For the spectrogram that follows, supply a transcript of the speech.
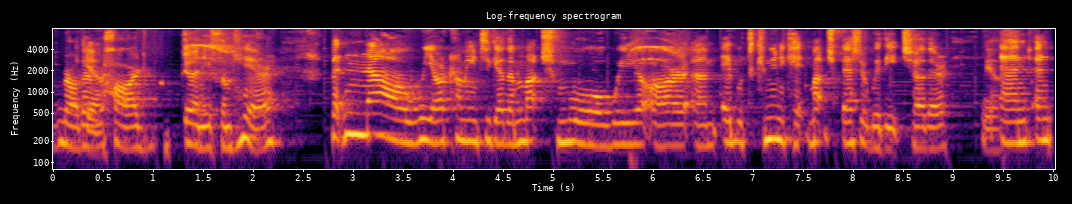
rather yeah. hard journey from here. But now we are coming together much more. We are um, able to communicate much better with each other yeah. and, and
